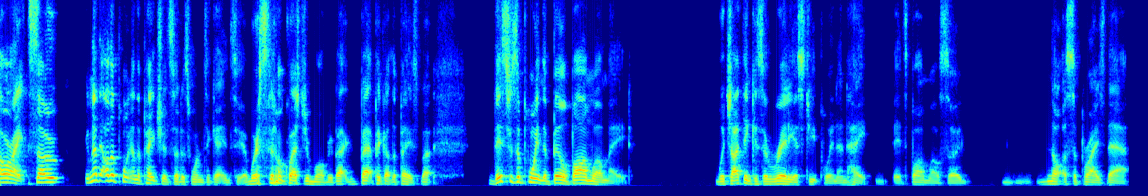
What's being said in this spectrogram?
All right, so you know the other point on the Patriots I just wanted to get into, and we're still on question one. We better, better pick up the pace, but this is a point that Bill Barnwell made, which I think is a really astute point. And hey, it's Barnwell, so not a surprise there.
